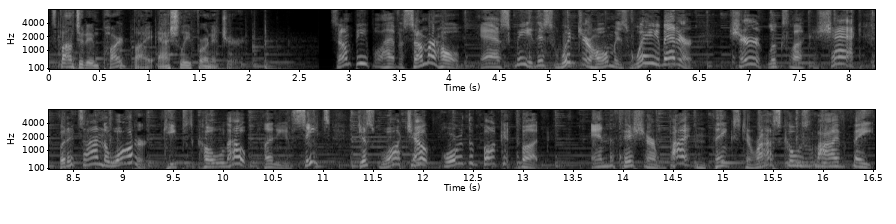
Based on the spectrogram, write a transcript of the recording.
Sponsored in part by Ashley Furniture. Some people have a summer home. Ask me, this winter home is way better. Sure, it looks like a shack, but it's on the water, keeps the cold out, plenty of seats. Just watch out for the bucket butt. And the fish are biting thanks to Roscoe's live bait.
